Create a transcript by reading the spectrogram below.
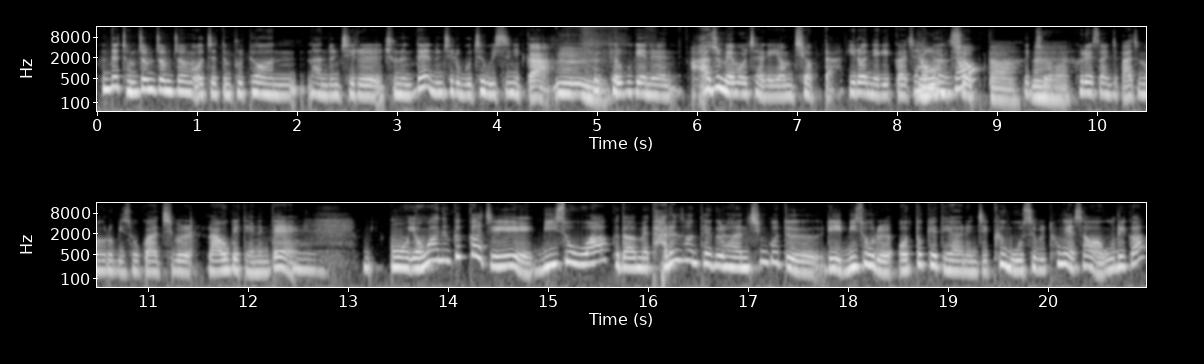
근데 점점 점점 어쨌든 불편한 눈치를 주는데 눈치를 못 채고 있으니까 음. 결국에는 아주 매몰차게 염치 없다 이런 얘기까지 염치 하면서 없다. 그렇죠. 네. 그래서 이제 마지막으로 미소가 집을 나오게 되는데 음. 어, 영화는 끝까지 미소와 그 다음에 다른 선택을 한 친구들이 미소를 어떻게 대하는지 그 모습을 통해서 우리가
